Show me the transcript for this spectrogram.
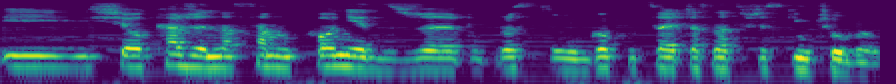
i się okaże na sam koniec, że po prostu Goku cały czas nad wszystkim czuwał.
